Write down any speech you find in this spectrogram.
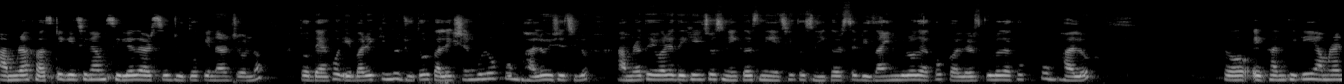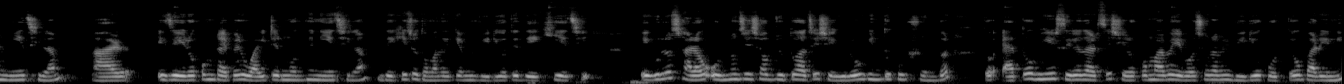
আমরা ফার্স্টে গেছিলাম সিলেদার্সে জুতো কেনার জন্য। তো দেখো, এবারে কিন্তু জুতোর কালেকশানগুলো খুব ভালো এসেছিল। আমরা তো এবারে দেখেইছো স্নিকার্স নিয়েছি। তো স্নিকার্সের ডিজাইনগুলো দেখো কালার্সগুলো দেখো খুব ভালো। তো এখান থেকেই আমরা নিয়েছিলাম। আর এই যে এরকম টাইপের হোয়াইটের মধ্যে নিয়েছিলাম। দেখেছ? তোমাদেরকে আমি ভিডিওতে দেখিয়েছি। এগুলো ছাড়াও অন্য যেসব জুতো আছে, সেগুলোও কিন্তু খুব সুন্দর। তো এত ভিড় সিলেদার্সে সেরকমভাবে এবছর আমি ভিডিও করতেও পারিনি।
